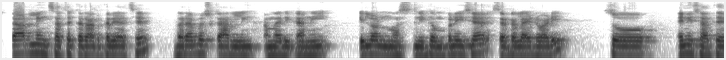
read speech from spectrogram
સ્ટારલિંક સાથે કરાર કર્યા છે. બરાબર સ્ટારલિંક અમેરિકાની ઇલોન મસ્કની કંપની છે સેટેલાઇટવાળી સો એની સાથે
